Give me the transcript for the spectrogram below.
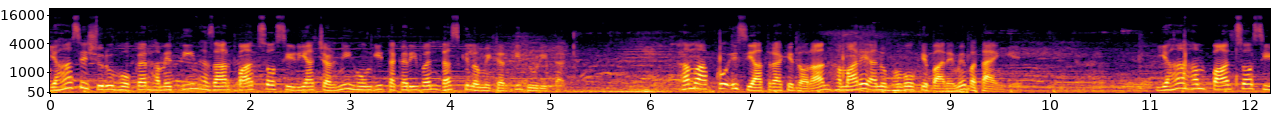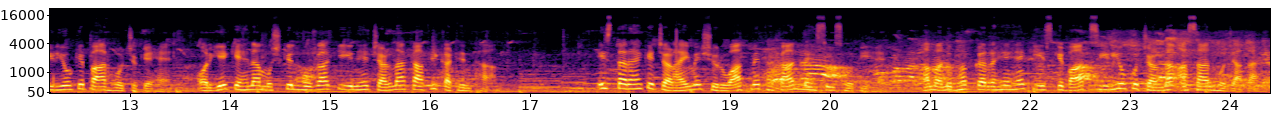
यहाँ से शुरू होकर हमें 3,500 सीढ़ियाँ चढ़नी होंगी तकरीबन 10 किलोमीटर की दूरी तक। हम आपको इस यात्रा के दौरान हमारे अनुभवों के बारे में बताएँगे। यहाँ हम 500 सीढ़ियों के पार हो चुके हैं और ये कहना मुश्किल होगा कि इन्हें चढ़ना काफ़ी कठिन था। इस तरह के चढ़ाई में शुरुआत में थकान महसूस होती है। हम अनुभव कर रहे हैं कि इसके बाद सीढ़ियों को चढ़ना आसान हो जाता है।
